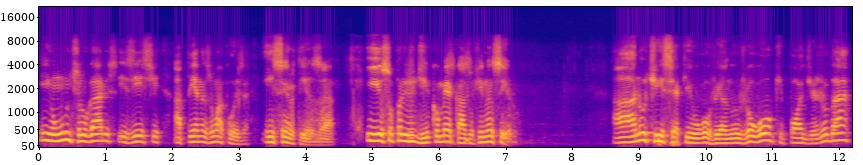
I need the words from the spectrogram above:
Em muitos lugares existe apenas uma coisa: incerteza e isso prejudica o mercado financeiro. A notícia que o governo jogou, que pode ajudar,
